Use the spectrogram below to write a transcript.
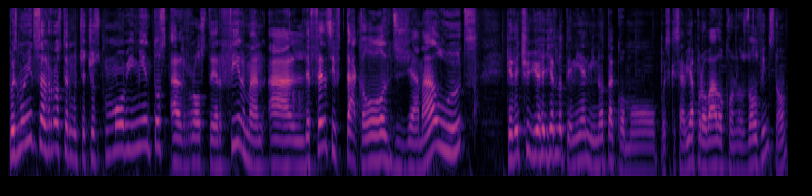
Pues movimientos al roster, muchachos. Movimientos al roster. Firman al defensive tackle Jamal Woods que de hecho yo ayer lo tenía en mi nota como pues que se había probado con los Dolphins, ¿no?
